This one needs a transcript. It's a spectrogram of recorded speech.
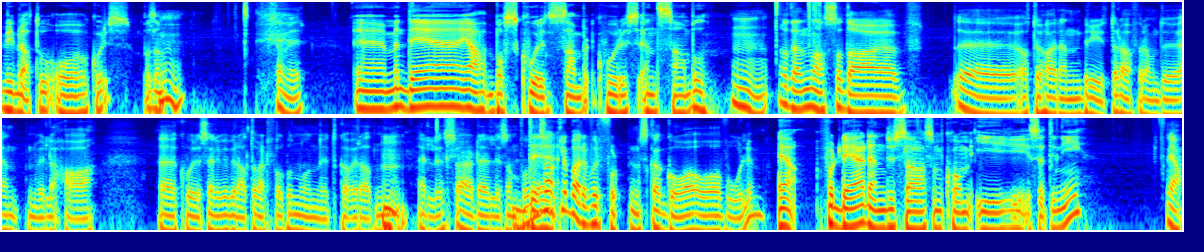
Vibrato og korus på samme. Mm. Stemmer. Eh, men det, ja, Boss Chorus Ensemble, Chorus Ensemble. Mm. Og den også da uh, at du har en bryter, da, for om du enten ville ha uh, chorus eller vibrato, i hvert fall på noen utgaver av den. Mm. Eller så er det liksom hovedsakelig bare hvor fort den skal gå, og volum. Ja, for det er den du sa som kom i 79. Ja,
